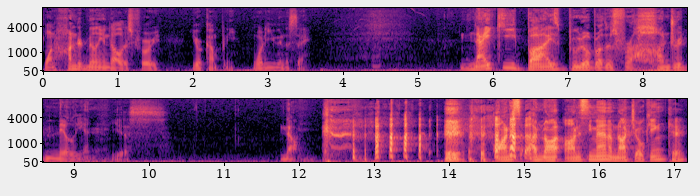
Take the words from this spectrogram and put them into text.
one hundred million dollars for your company. What are you gonna say? Nike buys Budo Brothers for a hundred million. Yes. No. Honest, I'm not honestly, man. I'm not joking. Okay.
